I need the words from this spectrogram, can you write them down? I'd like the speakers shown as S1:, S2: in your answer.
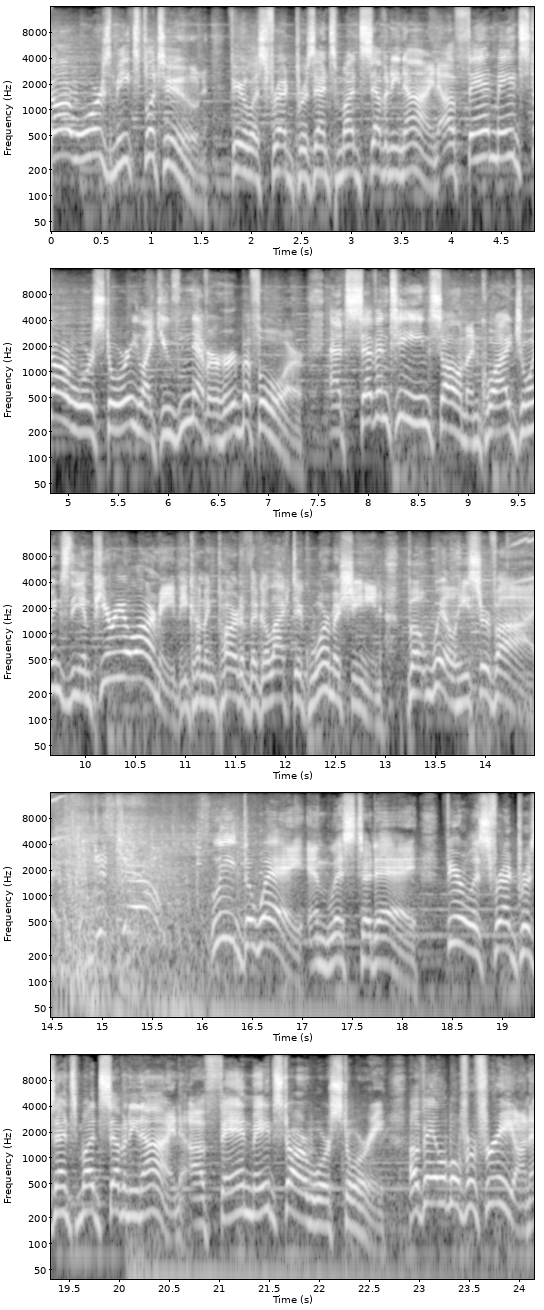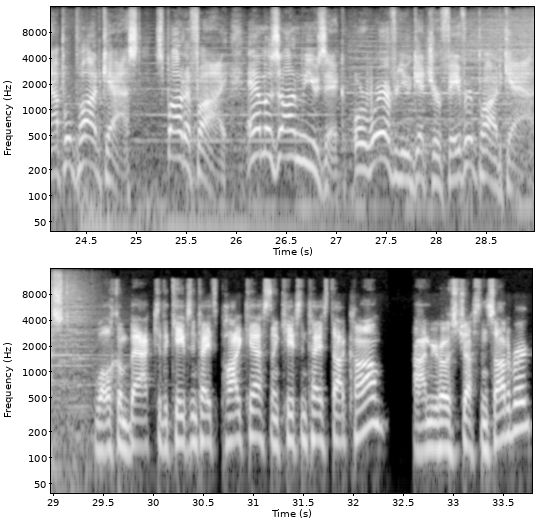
S1: Star Wars meets Platoon. Fearless Fred presents Mud 79, a fan made Star Wars story like you've never heard before. At 17, Solomon Quai joins the Imperial Army, becoming part of the Galactic War Machine. But will he survive?
S2: Get down!
S1: Lead the way, and enlist today. Fearless Fred presents Mud 79, a fan made Star Wars story. Available for free on Apple Podcast, Spotify, Amazon Music, or wherever you get your favorite podcast.
S3: Welcome back to the Capes and Tights podcast on capesandtights.com. I'm your host, Justin Soderberg.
